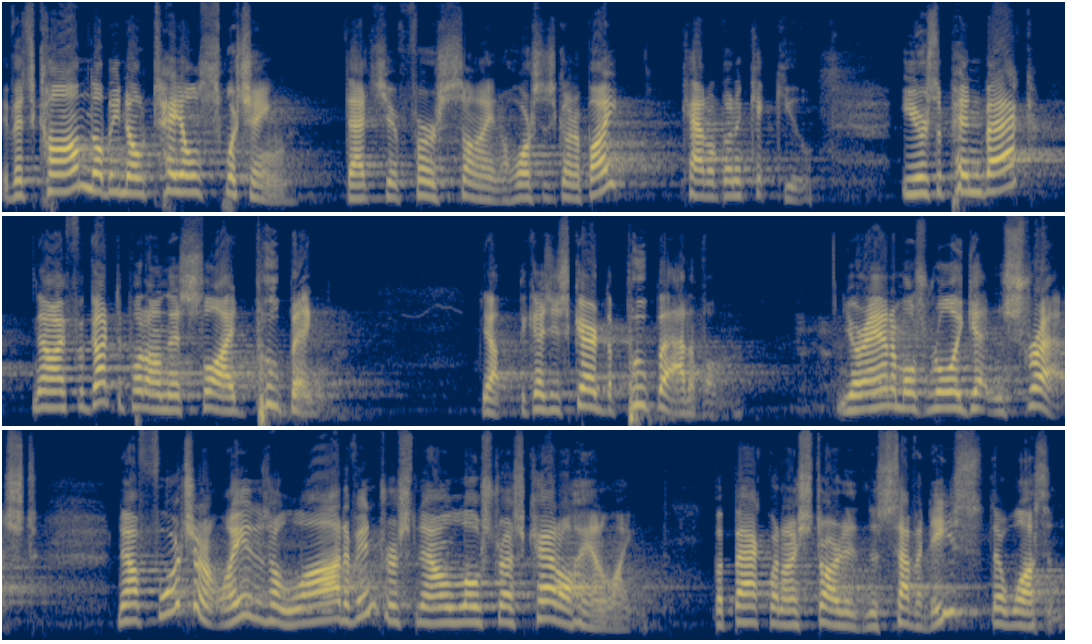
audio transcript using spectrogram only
If it's calm, there'll be no tail switching that's your first sign. A horse is going to bite, cattle going to kick you. Ears are pinned back. Now, I forgot to put on this slide pooping. Yeah, because you scared the poop out of them. Your animal's really getting stressed. Now, fortunately, there's a lot of interest now in low stress cattle handling. But back when I started in the 70s, there wasn't.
